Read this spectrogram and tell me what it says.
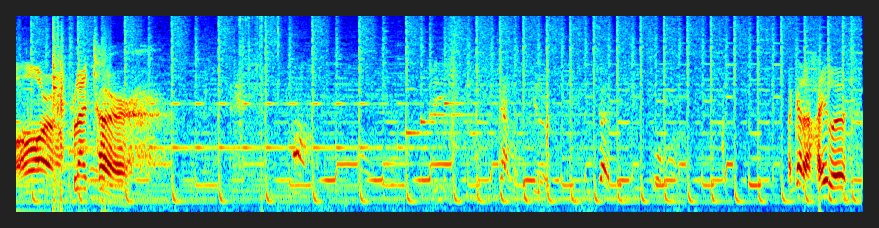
Alright, flat tire. I got a high lift.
